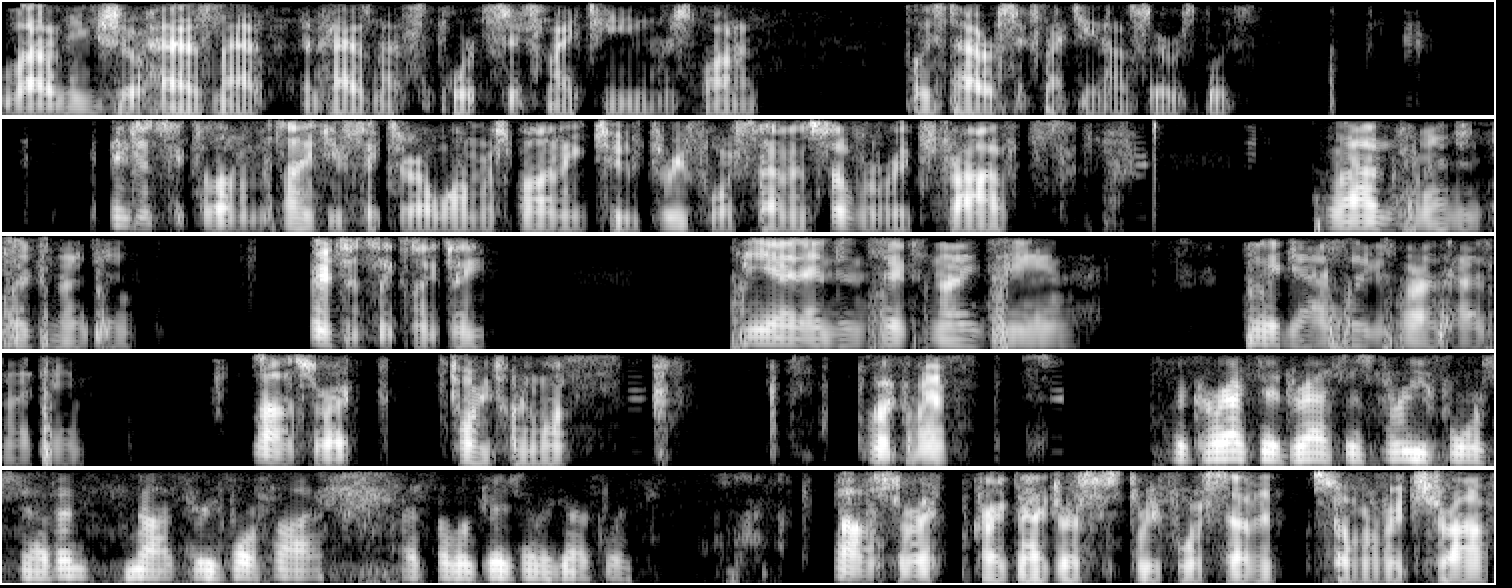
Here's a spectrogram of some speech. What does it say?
Loud, you show hazmat and hazmat support 619 responding. Police Tower 619 out of service, please. Engine 611, Battalion 2601 responding to 347 Silver Ridge Drive. Loud from engine 619. Engine 619. Yeah, engine 619. To the gas leak as part of the hazmat team. Lounge direct. 2021. Look, man. The correct address is 347, not 345. That's the location of the gas leak. Lounge direct. Correct address is 347 Silver Ridge Drive.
